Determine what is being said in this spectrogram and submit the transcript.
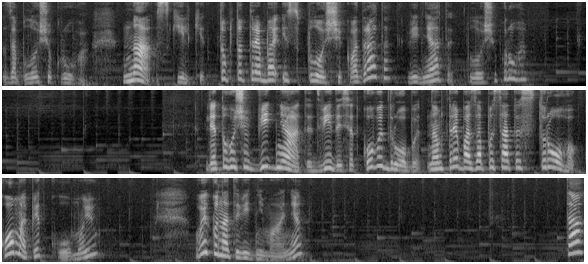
за площу круга? На скільки? Тобто треба із площі квадрата відняти площу круга. Для того, щоб відняти дві десяткові дроби, нам треба записати строго кома під комою, виконати віднімання та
